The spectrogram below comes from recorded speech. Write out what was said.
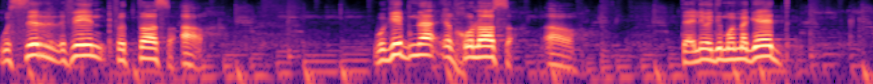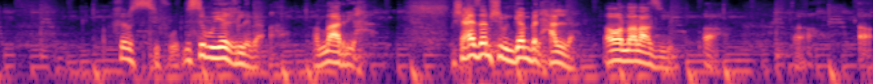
والسر فين؟ في الطاسة. آه. وجبنا الخلاصة. آه. التقليبه دي مهمة جدا خلص ال seafood. نسيبه يغلي بقى. الله على الريحة. مش عايز أمشي من جنب الحلة. آه والله العظيم. آه. آه. آه.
